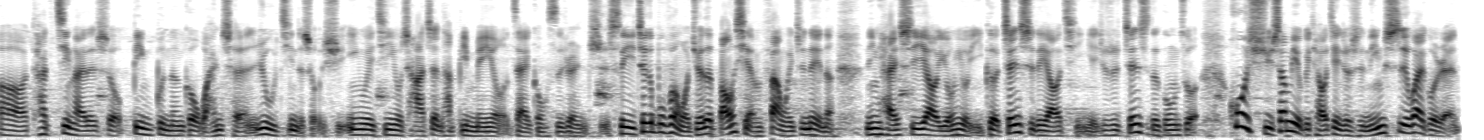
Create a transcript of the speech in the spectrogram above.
呃，他进来的时候并不能够完成入境的手续，因为经由查证他并没有在公司任职，所以这个部分我觉得保险范围之内呢，您还是要拥有一个真实的邀请，也就是真实的工作。或许上面有个条件就是您是外国人，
